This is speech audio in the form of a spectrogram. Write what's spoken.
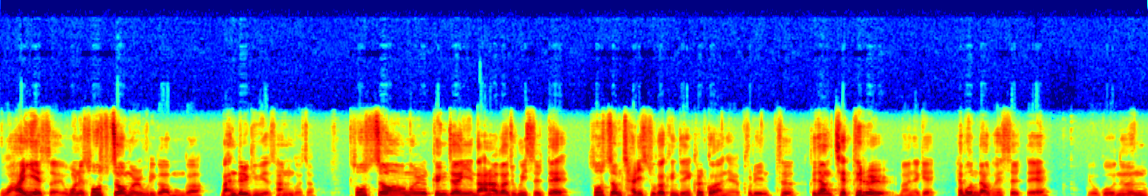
y 했어요. 이번에 소수점을 우리가 뭔가 만들기 위해서 하는 거죠. 소수점을 굉장히 나눠 가지고 있을 때 소수점 자릿수가 굉장히 클 거 아니에요. 프린트 그냥 z를 만약에 해본다고 했을 때 요거는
